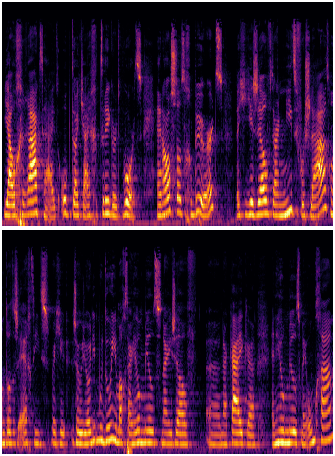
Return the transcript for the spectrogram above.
jouw geraaktheid, op dat jij getriggerd wordt. En als dat gebeurt, dat je jezelf daar niet voor slaat, want dat is echt iets wat je sowieso niet moet doen. Je mag daar heel mild naar jezelf uh, naar kijken en heel mild mee omgaan.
